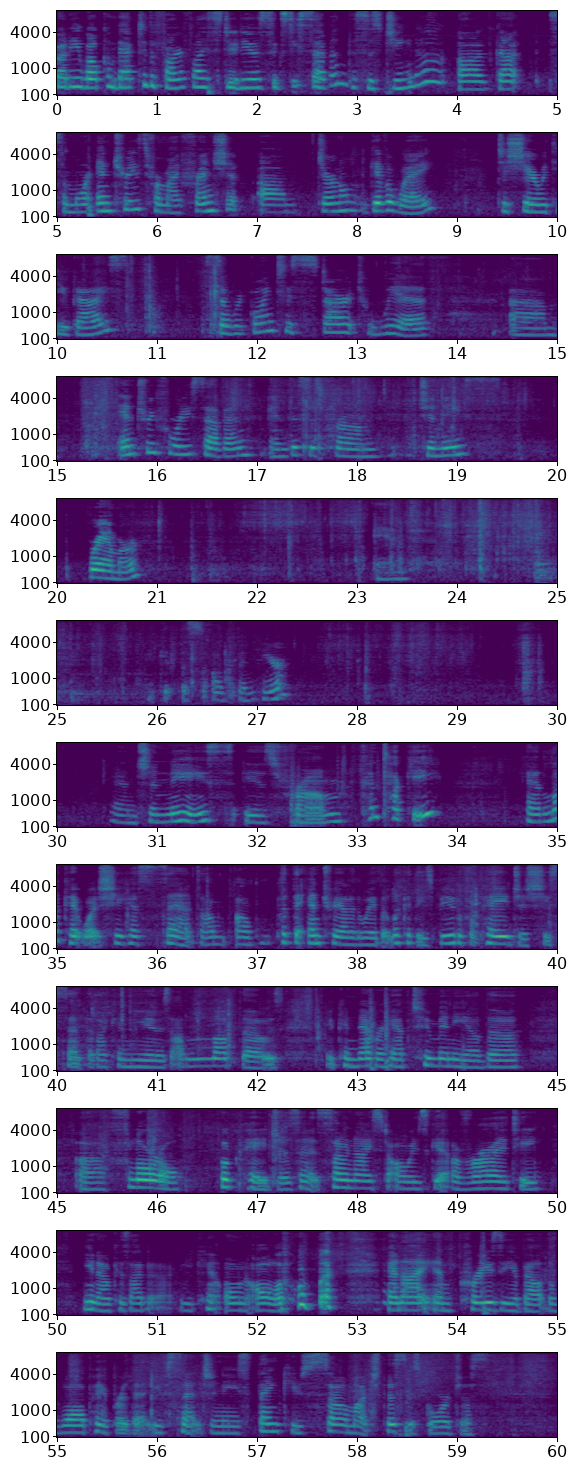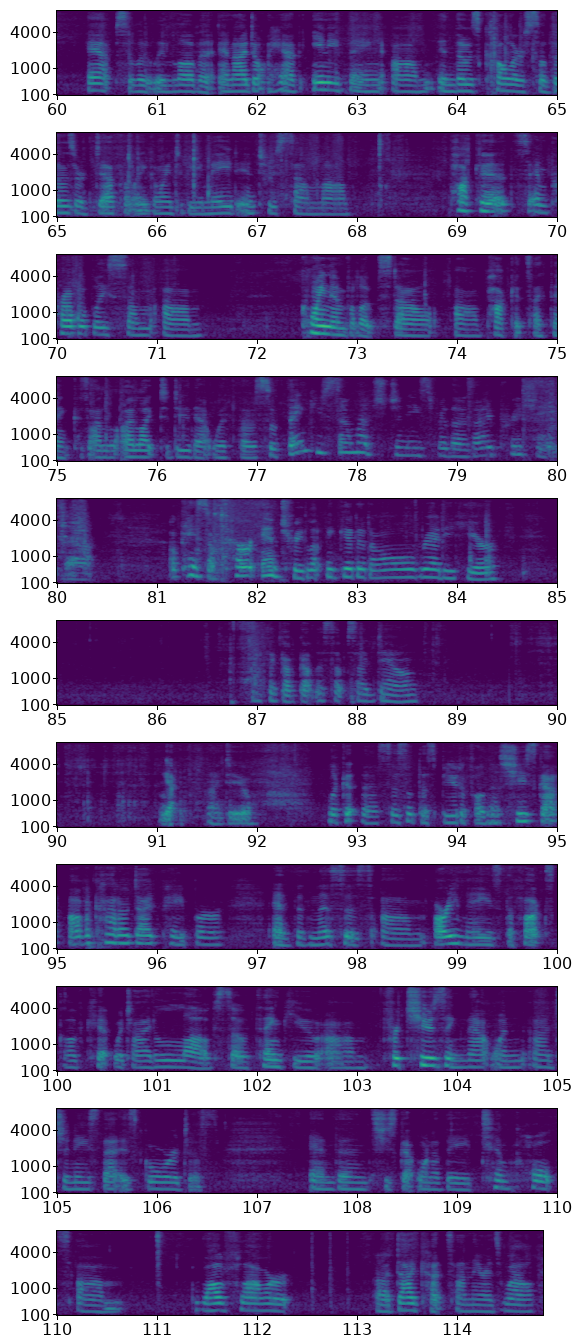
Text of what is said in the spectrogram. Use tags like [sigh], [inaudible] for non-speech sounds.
everybody, welcome back to the Firefly Studio 67. This is Gina. I've got some more entries for my Friendship um, Journal giveaway to share with you guys. So we're going to start with um, entry 47, and this is from Janice Brammer. And let me get this open here. And Janice is from Kentucky. And look at what she has sent. I'll, I'll, put the entry out of the way, but look at these beautiful pages she sent that I can use. I love those. You can never have too many of the uh, floral book pages, and it's so nice to always get a variety, you know, because I you can't own all of [laughs] them. and I am crazy about the wallpaper that you've sent, Janice. Thank you so much. This is gorgeous. Absolutely love it. And I don't have anything um, in those colors, so those are definitely going to be made into some uh, pockets and probably some um, coin envelope style uh, pockets, I think, because I, I like to do that with those. So thank you so much, Janice, for those. I appreciate that. Okay, so her entry, let me get it all ready here. I think I've got this upside down. Yeah, I do. Look at this. Isn't this beautiful? Now, she's got avocado dyed paper, and then this is um, Artie Mae's The Foxglove Kit, which I love. So thank you um, for choosing that one, uh, Janice. That is gorgeous. And then she's got one of the Tim Holtz um, wildflower uh, die cuts on there as well.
